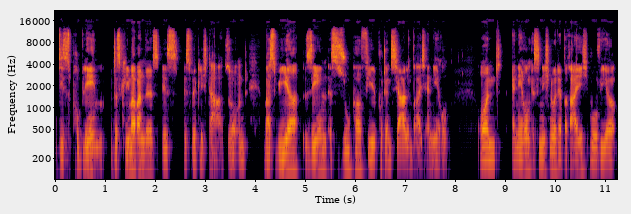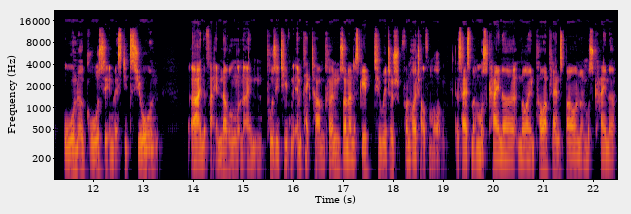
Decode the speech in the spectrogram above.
dieses Problem des Klimawandels ist, ist wirklich da. So, und was wir sehen, ist super viel Potenzial im Bereich Ernährung. Und Ernährung ist nicht nur der Bereich, wo wir ohne große Investition eine Veränderung und einen positiven Impact haben können, sondern es geht theoretisch von heute auf morgen. Das heißt, man muss keine neuen Powerplants bauen, man muss keine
